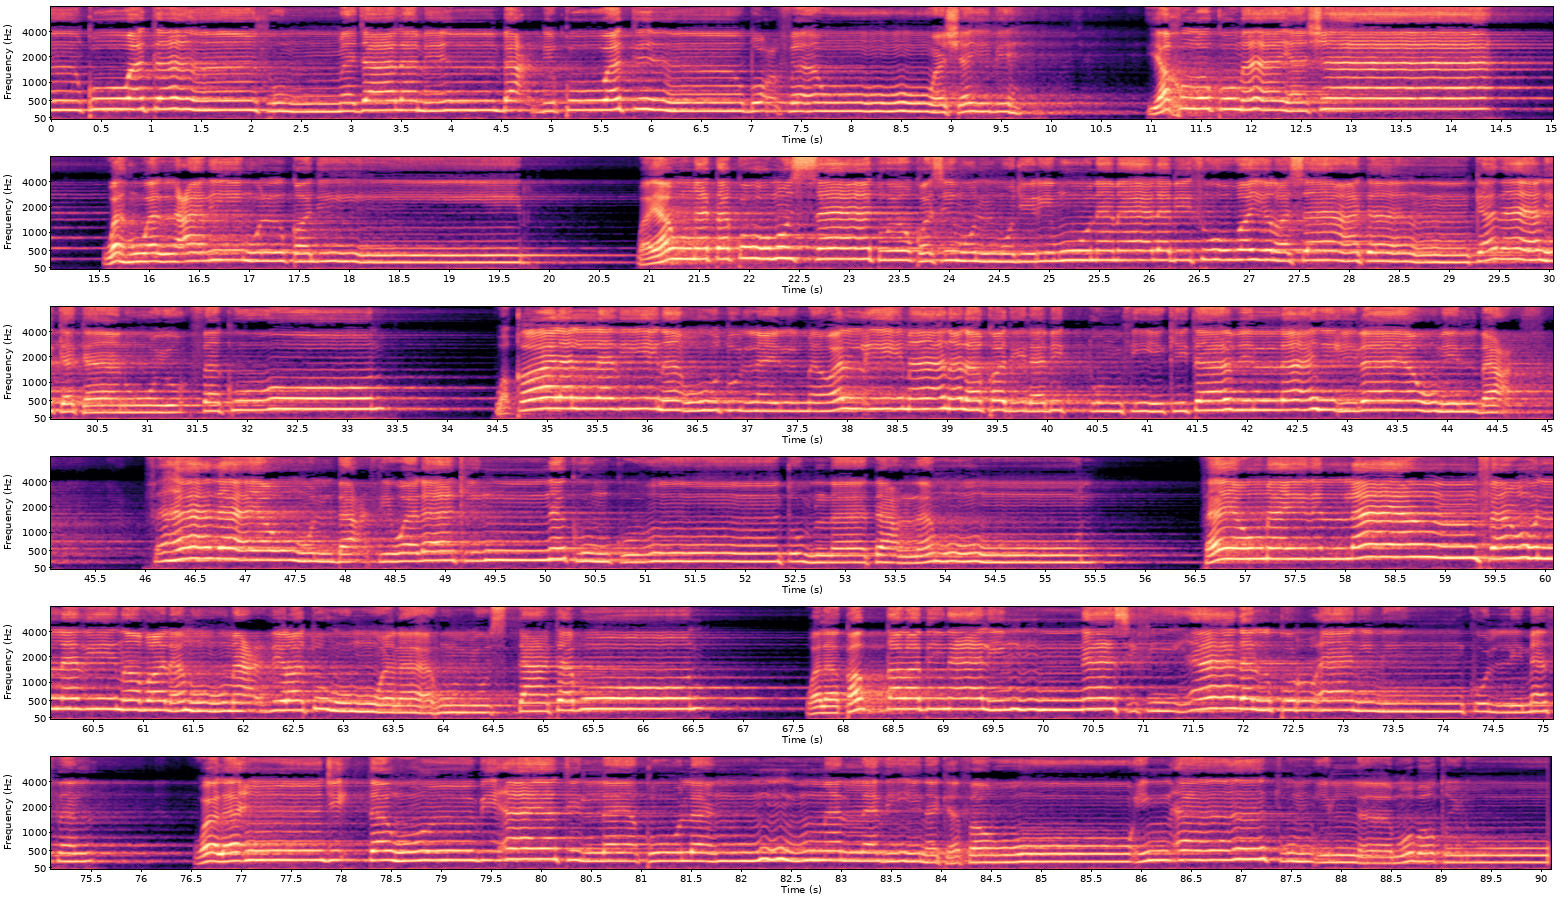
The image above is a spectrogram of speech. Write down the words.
بعد قوة ضعفا وشيبه يخلق ما يشاء وهو العليم القدير. ويوم تقوم الساعة يقسم المجرمون ما لبثوا غير ساعة كذلك كانوا يؤفكون. وقال الذين أوتوا العلم والإيمان لقد لبثتم في كتاب الله إلى يوم البعث. فهذا يوم البعث ولكنكم كنتم لا تعلمون. فيومئذ لا ينفع الذين ظلموا معذرتهم ولا هم يستعتبون ولقد ضربنا للناس في هذا القرآن من كل مثل ولئن جئتهم بآية ليقولن الذين كفروا إن أنتم إلا مبطلون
